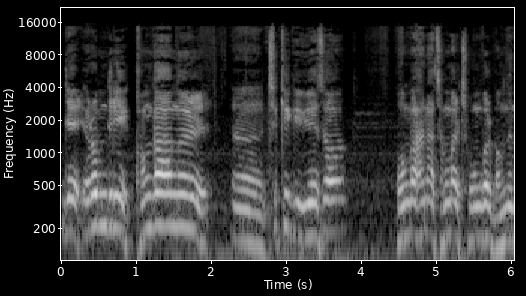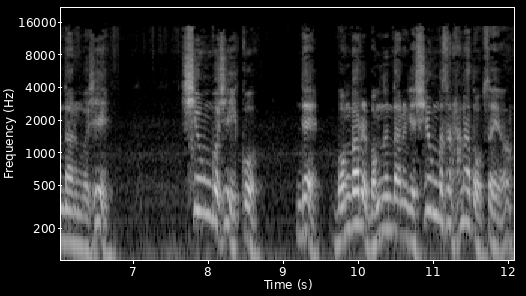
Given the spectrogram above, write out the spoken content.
이제 여러분들이 건강을 어, 지키기 위해서 뭔가 하나 정말 좋은 걸 먹는다는 것이 쉬운 것이 있고 근데 뭔가를 먹는다는 게 쉬운 것은 하나도 없어요.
